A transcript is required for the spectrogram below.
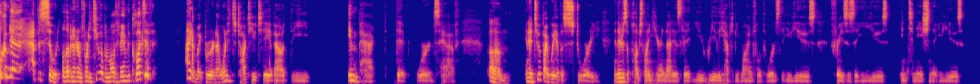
Welcome to episode 1142 of a multifamily collective. I am Mike Brewer, and I wanted to talk to you today about the impact that words have. Um, and I do it by way of a story. And there's a punchline here, and that is that you really have to be mindful of the words that you use, phrases that you use, intonation that you use,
